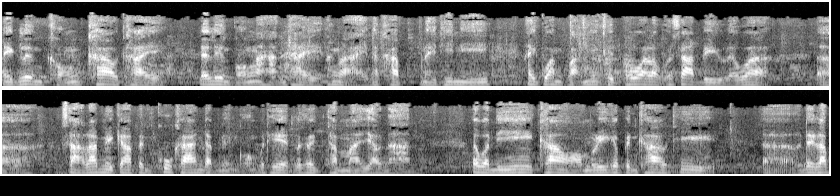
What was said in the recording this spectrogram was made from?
ในเรื่องของข้าวไทย และเรื่องของอาหารไทยทั้งหลายนะครับ ในที่นี้ ให้กว้างขวางยิ่งขึ้นเพราะว่าเราก็ทราบดีอยู่แล้วว่าเอ่อสหรัฐอเมริกาเป็นคู่ค้าอันดับหนึ่งของประเทศแล้วก็ทำมายาวนาน แล้ววันนี้ข้าวหอมมะลิก็เป็นข้าวที่เอ่อได้รับ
